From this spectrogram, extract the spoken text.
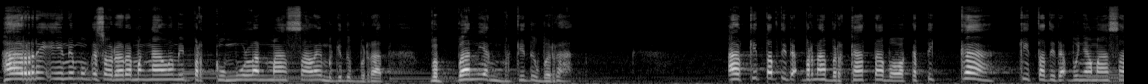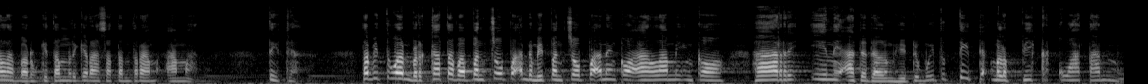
Hari ini mungkin saudara mengalami pergumulan masalah yang begitu berat, beban yang begitu berat. Alkitab tidak pernah berkata bahwa ketika kita tidak punya masalah baru kita memiliki rasa tentram aman. Tidak. Tapi Tuhan berkata bahwa pencobaan demi pencobaan yang kau alami engkau hari ini ada dalam hidupmu itu tidak melebihi kekuatanmu.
